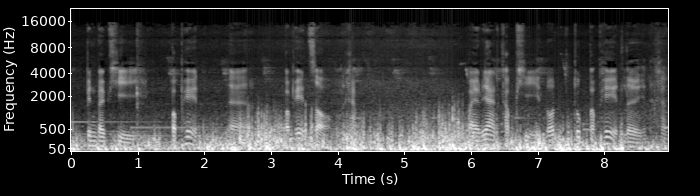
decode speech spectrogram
ำเป็นใบขับขี่ประเภทเอ่อประเภท 2 นะครับใบอนุญาตขับขี่รถทุกประเภทเลยนะครับ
